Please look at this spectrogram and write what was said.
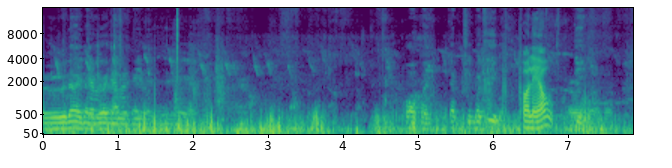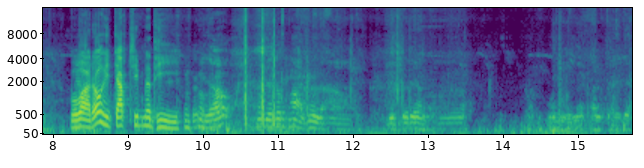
เออได้ได้ได้ได้พอไปจับสิบนาทีบ่พอแล้วติบ่ว่าดอกสิจับ10นาทีแล้วถ้าจะต้องพลาดนู่นละเอาเด็กแสดงมันอยู่ในตั้งใจเนี่ย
